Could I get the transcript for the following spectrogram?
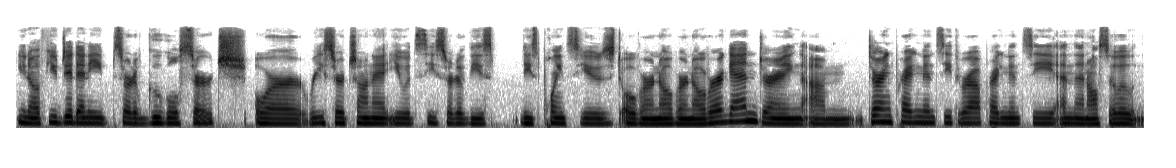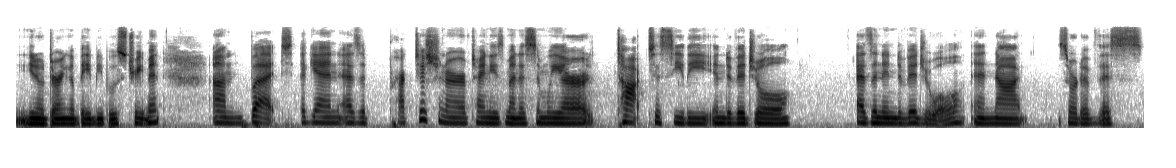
you know, if you did any sort of Google search or research on it, you would see sort of these these points used over and over and over again during um, during pregnancy, throughout pregnancy, and then also you know during a baby boost treatment. Um, but again, as a practitioner of Chinese medicine, we are taught to see the individual as an individual and not sort of this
